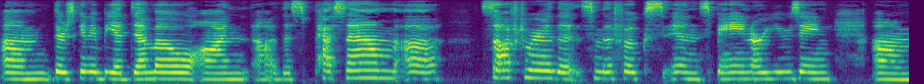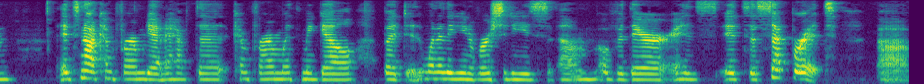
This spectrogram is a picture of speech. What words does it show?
um, there's going to be a demo on uh, this PASAM uh, software that some of the folks in Spain are using. Um, it's not confirmed yet. I have to confirm with Miguel, but one of the universities um, over there is it's a separate uh,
